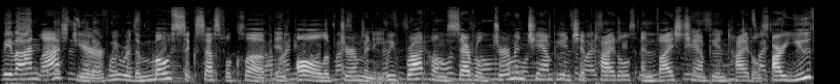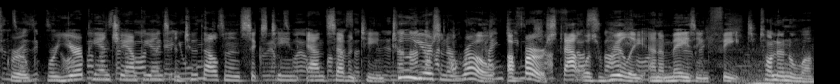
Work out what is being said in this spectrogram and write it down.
Last year, we were the most successful club in all of Germany. We've brought home several German championship titles and vice champion titles. Our youth group were European champions in 2016 and 17, two years in a row, a first. That was really an amazing feat. Tolle Nummer.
